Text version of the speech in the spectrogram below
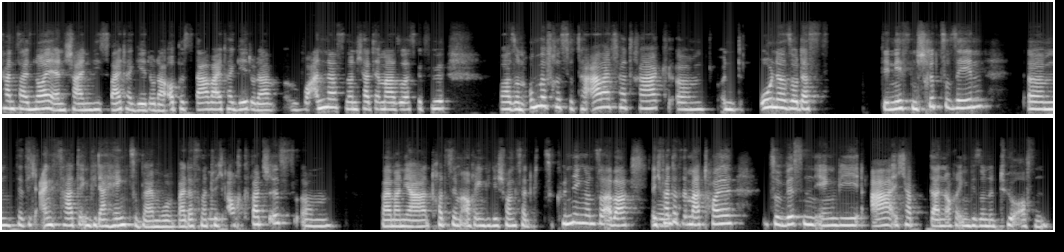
kannst halt neu entscheiden, wie es weitergeht oder ob es da weitergeht oder woanders. Und ich hatte immer so das Gefühl, boah, so ein unbefristeter Arbeitsvertrag ähm, und ohne so das, den nächsten Schritt zu sehen, ähm, dass ich Angst hatte, irgendwie da hängen zu bleiben, wobei das natürlich auch Quatsch ist, ähm, weil man ja trotzdem auch irgendwie die Chance hat zu kündigen und so. Aber ich ja. fand das immer toll zu wissen, irgendwie, ah, ich habe da noch irgendwie so eine Tür offen.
